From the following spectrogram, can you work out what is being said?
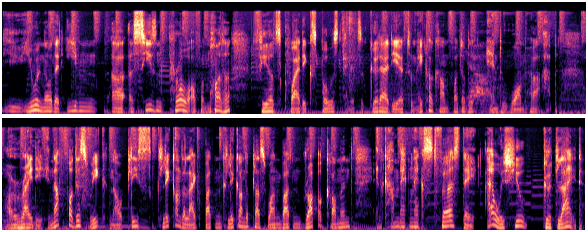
you, you will know that even uh, a seasoned pro of a model feels quite exposed and it's a good idea to make her comfortable and warm her up. Alrighty, enough for this week. Now please click on the like button, click on the plus one button, drop a comment and come back next Thursday. I wish you good light.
